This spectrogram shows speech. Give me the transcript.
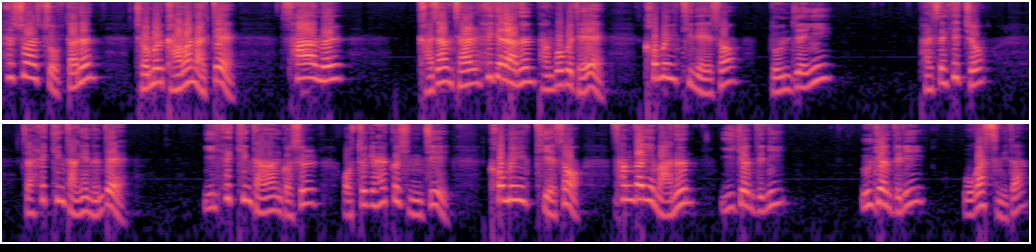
회수할 수 없다는 점을 감안할 때 사항을 가장 잘 해결하는 방법에 대해 커뮤니티 내에서 논쟁이 발생했죠. 자, 해킹 당했는데 이 해킹 당한 것을 어떻게 할 것인지 커뮤니티에서 상당히 많은 이견들이 의견들이 오갔습니다.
